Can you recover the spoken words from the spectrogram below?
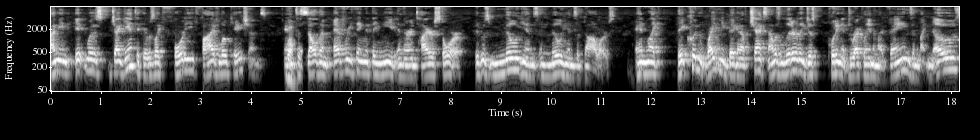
I mean, it was gigantic. It was like 45 locations. And wow. to sell them everything that they need in their entire store, it was millions and millions of dollars. And like, they couldn't write me big enough checks. And I was literally just putting it directly into my veins, into my nose,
